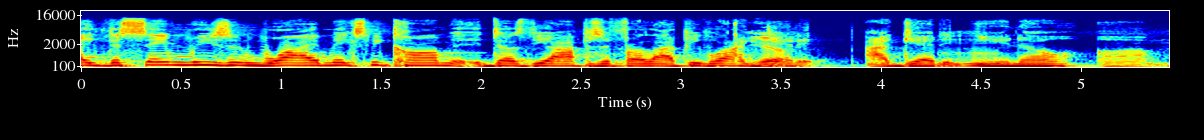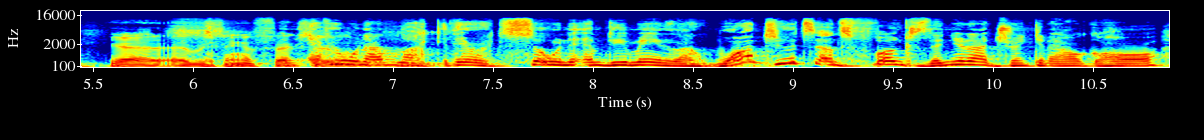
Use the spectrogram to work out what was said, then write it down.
I, the same reason why it makes me calm, it does the opposite for a lot of people. I Yeah. Mm-hmm. get it. I get it. You know. Um, yeah, everything affects everyone I like, they're so into MDMA. And they're like, want to? It sounds fun because then you're not drinking alcohol.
